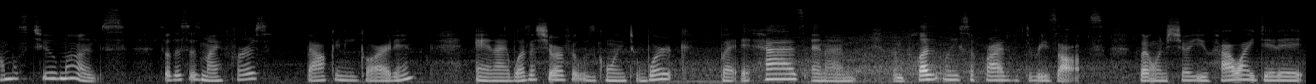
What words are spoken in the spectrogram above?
almost two months. So this is my first balcony garden, and I wasn't sure if it was going to work, but it has, and I'm, I'm pleasantly surprised with the results. So I want to show you how I did it,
